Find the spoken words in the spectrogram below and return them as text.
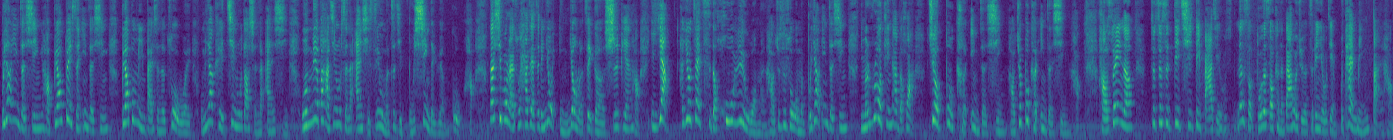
不要硬着心，哈，不要对神硬着心，不要不明白神的作为，我们要可以进入到神的安息。我们没有办法进入神的安息，是因为我们自己不信的缘故。好，那希伯来书他在这边又引用了这个诗篇，哈，一样。他又再次的呼吁我们，哈，就是说我们不要硬着心，你们若听他的话，就不可硬着心，好，就不可硬着心，好，好，所以呢。这就是第七、第八节，那时候读的时候，可能大家会觉得这边有点不太明白哈。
